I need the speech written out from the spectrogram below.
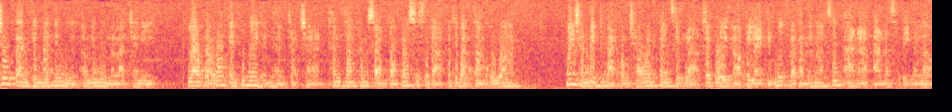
ช่วยการพียงมัดนิ้วมือเอานิ้วมือมาลัดแค่นี้ เราบอกว่าเป็นผู้ไม่เหินห่างจากฌานท่านตามคำสอนของพระศาสดาปฏิบัติตามโอวาทไม่ฉันบินบาตของเช้าวันเป็นสิบหลาจะปรยข่าวไปแรงถึงมืดกว่าทำให้มาซึ่งอานาปานสตินั่นเรา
